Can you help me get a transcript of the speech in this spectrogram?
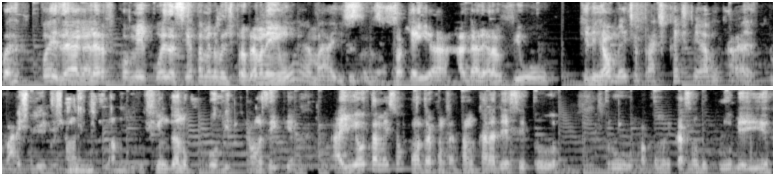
Pois é, a galera ficou meio coisa assim, eu também não vejo problema nenhum, né? Mas só que aí a, a galera viu que ele realmente é praticante mesmo. O cara, vários tweets chamando de xingando o clube e tal, não sei o quê. Aí eu também sou contra contratar um cara desse aí pro, pro, pra comunicação do clube aí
